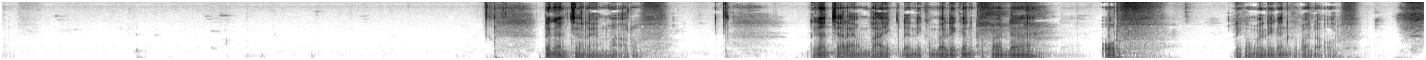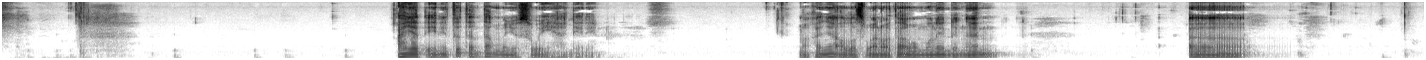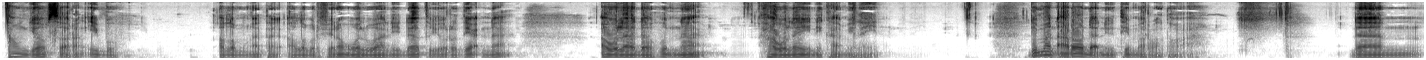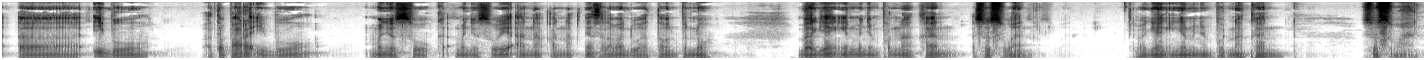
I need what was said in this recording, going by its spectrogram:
dengan cara yang ma'ruf. Dengan cara yang baik dan dikembalikan kepada urf. Dikembalikan kepada urf. Ayat ini tuh tentang menyusui hadirin. Makanya Allah subhanahu wa ta'ala memulai dengan uh, tanggung jawab seorang ibu. Allah mengatakan Allah berfirman wal walidatu yurdi'na auladahunna haulaini kamilain. Liman arada an yutimma dan uh, ibu atau para ibu menyusuka, menyusui anak-anaknya selama dua tahun penuh. Bagi yang ingin menyempurnakan susuan. Bagi yang ingin menyempurnakan susuan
